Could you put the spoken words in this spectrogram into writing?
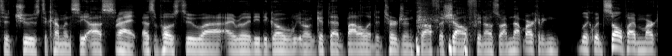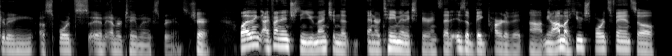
to choose to come and see us, Right. as opposed to uh, I really need to go, you know, get that bottle of detergent off the shelf. You know, so I'm not marketing liquid soap. I'm marketing a sports and entertainment experience. Sure. Well, I think I find it interesting you mentioned that entertainment experience that is a big part of it. Um, you know, I'm a huge sports fan, so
